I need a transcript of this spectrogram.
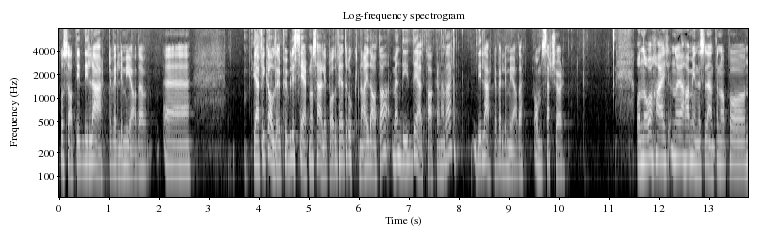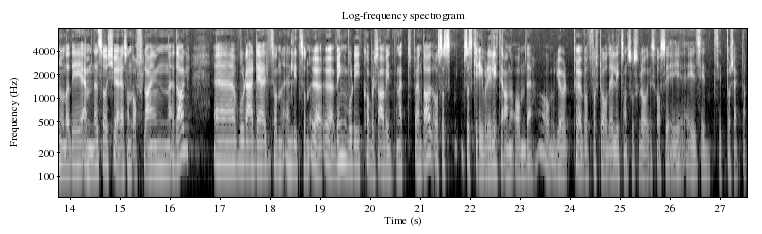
Og sa at de, de lærte veldig mye av det. Uh, jeg fikk aldri publisert noe særlig på det, for jeg drukna i data. Men de deltakerne der de lærte veldig mye av det, om seg sjøl. Og nå jeg, Når jeg har mine studenter nå på noen av de emnene, så kjører jeg sånn offline-dag. Eh, hvor det er det sånn, en litt sånn øving hvor de kobler seg av internett for en dag, og så, så skriver de litt om det. og gjør, Prøver å forstå det litt sånn sosiologisk også i, i sin, sitt prosjekt. Da.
